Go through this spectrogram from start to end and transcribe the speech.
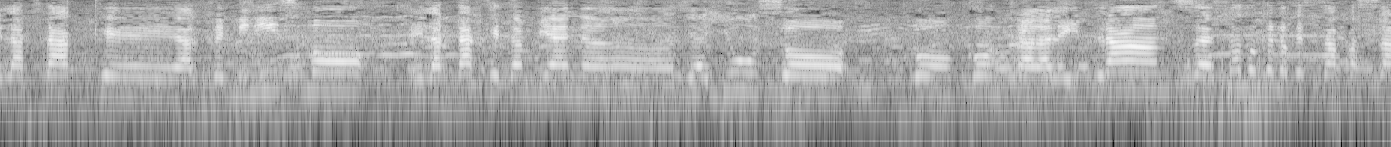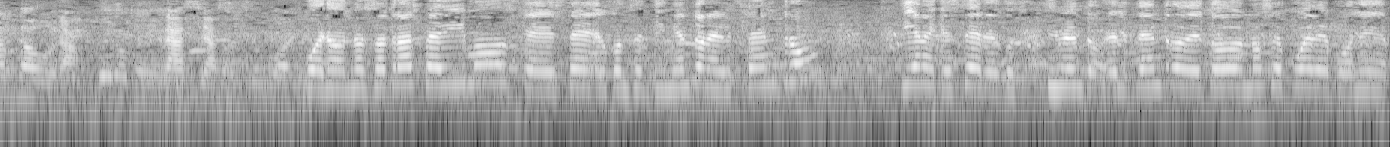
el ataque al feminismo, el ataque también eh, de Ayuso con- contra la ley trans, eh, todo lo que está pasando ahora. Gracias. Bueno, nosotras pedimos que esté el consentimiento en el centro, tiene que ser el consentimiento, el centro de todo, no se puede poner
